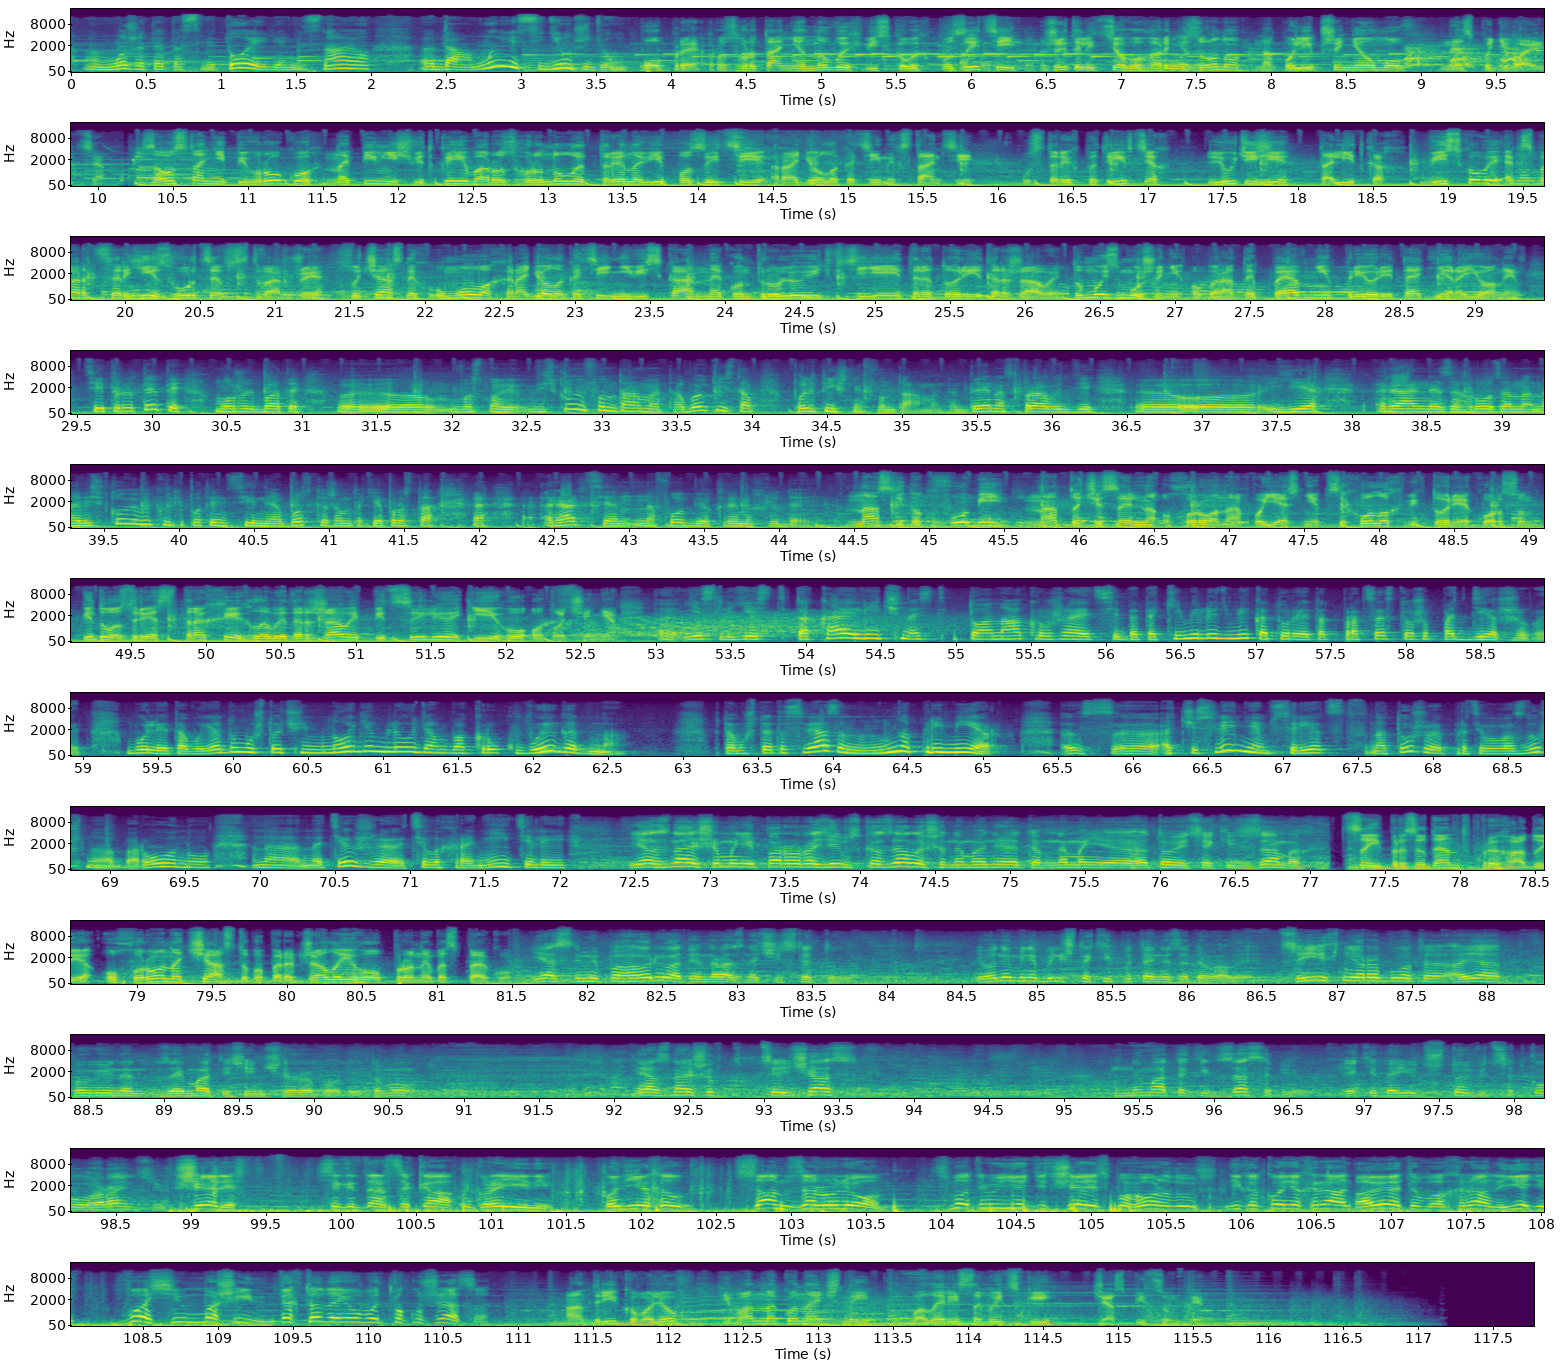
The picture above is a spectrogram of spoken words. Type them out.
может это святое, я не знаю. Э, Да, мы сидим, ждем. Попри розгортання нових військових позицій, жителі цього гарнізону на поліпшення умов не сподіваються. За останні півроку на північ від Києва розгорнули три нові позиції радіолокаційних станцій у старих Петрівцях, Лютіжі та Літках. Військовий експерт Сергій Згурцев стверджує, в сучасних умовах радіолокаційні війська не контролюють всієї території держави, тому й змушені обирати певні пріоритетні райони. Ці пріоритети можуть мати е, в основі військовий фундамент або якийсь там політичний фундамент, де насправді е, е, є реальна загроза на, на військові виклики потенційні, або, скажімо, таке проста е, реакція на фобію окремих людей. Наслідок фобій надто чисельна охорона, пояснює психолог Вікторія Корсун. Підозрює страхи глави держави підсилює і його оточення. Э, Если есть такая личность, то она окружает себя такими людьми, которые этот процесс тоже поддерживают. Более того, я думаю, что очень многим людям вокруг выгодно, потому что это связано, ну, например, с э, отчислением средств на ту же противовоздушную оборону, на, на тех же телохранителей. Я знаю, що мені пару разів сказали, що на мене там на мене готується якийсь замах. Цей президент пригадує, охорона часто попереджала його про небезпеку. Я з ними поговорив один раз на чистоту. І вони мені більше таких питань не задавали. Це їхня робота, а я повинен займатися іншою роботою. Тому я знаю, що в цей час нема таких засобів, які дають 100% гарантію. Шелест, секретарь ЦК Украины. Он ехал сам за рулем. Смотрю, едет Шелест по городу, никакой охраны. А у этого охраны едет 8 машин. Да кто на него будет покушаться? Андрій Ковальов, Іван Наконечний, Валерій Савицький. Час підсумки.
